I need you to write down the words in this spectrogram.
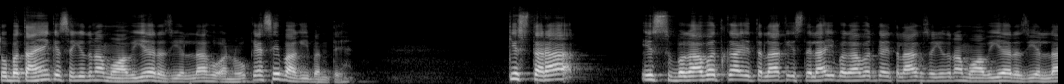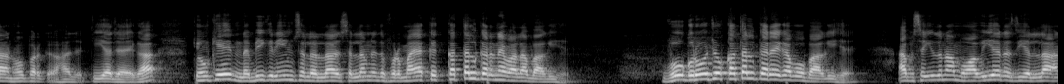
तो बताएँ कि सैदना मुआविया रज़ी अल्लाह कैसे बागी बनते हैं? किस तरह इस बगावत का इतलाक़ असलाही बगावत का इतलाक़ सैदना मुआविया रज़ी अल्लाह पर कहा किया जाएगा? क्योंकि नबी करीम सल्लल्लाहु अलैहि वसल्लम ने तो फरमाया कि कत्ल करने वाला बागी है। वो ग्रोह जो कत्ल करेगा, वो बागी है। अब सैदना मुआविया रज़ी अल्लाह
